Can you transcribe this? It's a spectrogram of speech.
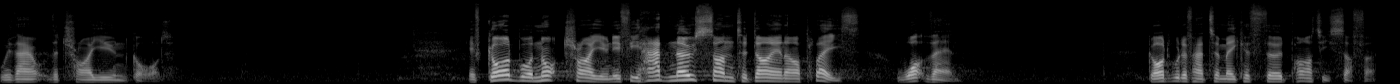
without the triune God. If God were not triune, if he had no son to die in our place, what then? God would have had to make a third party suffer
